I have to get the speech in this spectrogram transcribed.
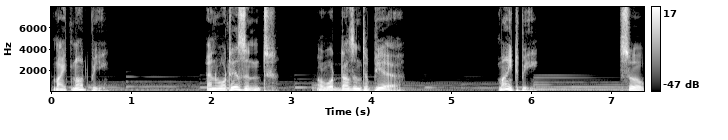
might not be. And what isn't, or what doesn't appear, might be. So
